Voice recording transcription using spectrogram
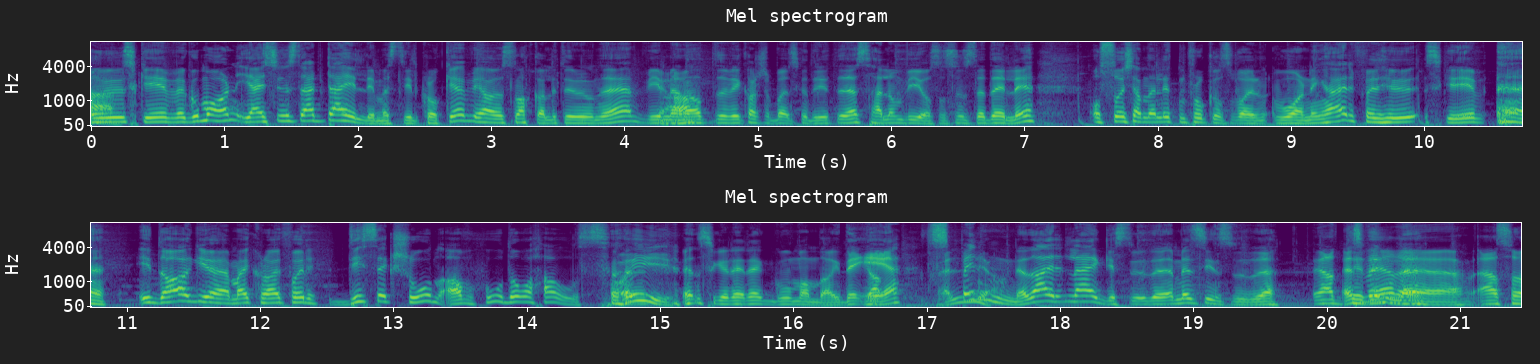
Og hun skriver god morgen. Jeg syns det er deilig med stilklokke. Vi har jo snakka litt om det. Vi Ja. mener at vi kanskje bare skal drite i det, selv om vi også syns det er deilig. Og så kommer det en liten frokostwarning her, for hun skriver I dag gjør jeg meg klar for disseksjon av hode og hals. Ønsker dere god mandag. Det er ja. spennende der, legestudiet, medisinstudiet. Ja, Det er det der spennende. er Altså,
